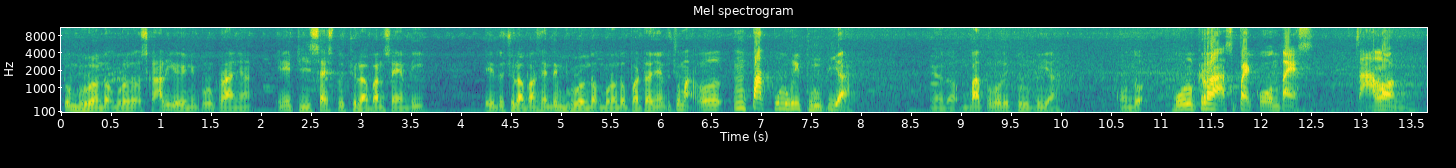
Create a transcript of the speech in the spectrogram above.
itu berontok berontok sekali ya ini pulkranya. Ini di size 78 cm, ini 78 cm berontok berontok badannya itu cuma 40 ribu rupiah, ya toh, 40 ribu rupiah untuk pulkra spek kontes calon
